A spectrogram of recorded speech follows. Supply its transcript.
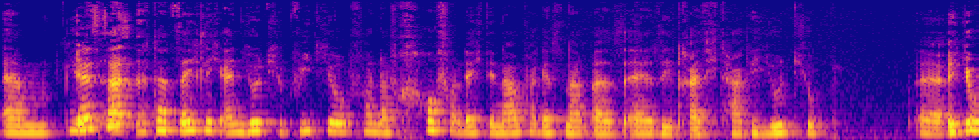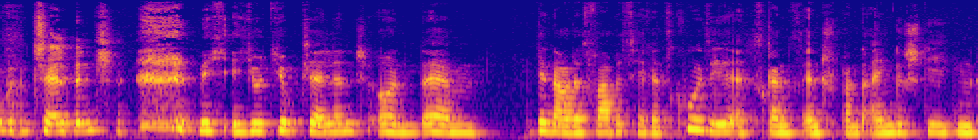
Ähm, Wie heißt ist, äh, tatsächlich ein YouTube-Video von einer Frau, von der ich den Namen vergessen habe. Also äh, sie 30 Tage YouTube äh, Yoga Challenge, nicht YouTube Challenge. Und ähm, genau, das war bisher ganz cool. Sie ist ganz entspannt eingestiegen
